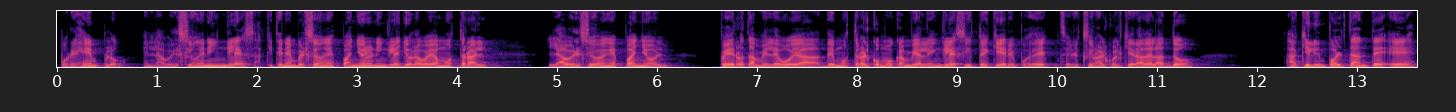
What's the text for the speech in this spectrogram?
por ejemplo, en la versión en inglés, aquí tienen versión en español en inglés, yo le voy a mostrar la versión en español, pero también le voy a demostrar cómo cambiar el inglés si usted quiere, puede seleccionar cualquiera de las dos. Aquí lo importante es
